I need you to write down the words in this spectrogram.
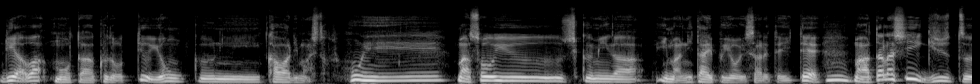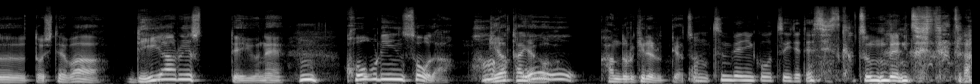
リアはモーター駆動っていう4駆に変わりました。と。まあそういう仕組みが今2タイプ用意されていて、うん、まあ新しい技術としては DRS っていうね、うん、後輪ソーダリアタイヤがハンドル切れるってやつ。つんべにこうついてたやつですか？つんべについてた。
